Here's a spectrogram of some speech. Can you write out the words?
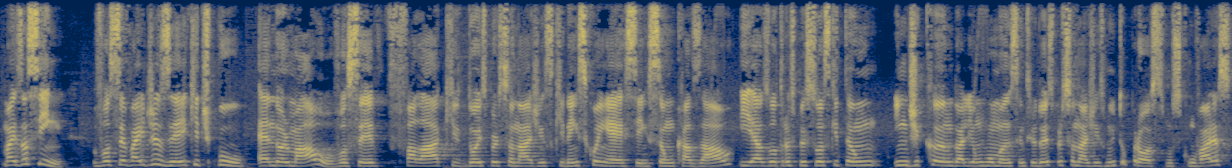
Mas assim, você vai dizer que, tipo, é normal você falar que dois personagens que nem se conhecem são um casal e as outras pessoas que estão indicando ali um romance entre dois personagens muito próximos, com várias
